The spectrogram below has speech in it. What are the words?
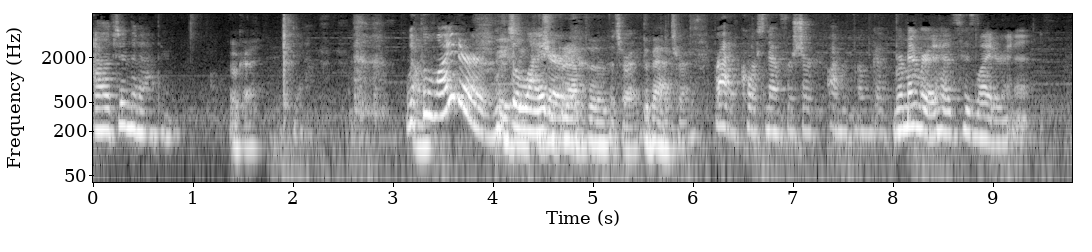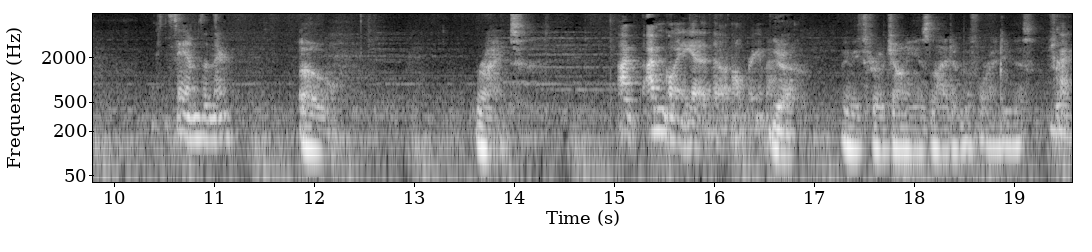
I left it in the bathroom Okay. with the lighter. With Hazel, the could you lighter. grab the, That's right. the bag. That's right. Right, of course, no, for sure. I'm, I'm good. Remember, it has his lighter in it. Sam's in there. Oh. Right. I'm, I'm going to get it though, and I'll bring it back. Yeah. Maybe throw Johnny his lighter before I do this. Okay.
